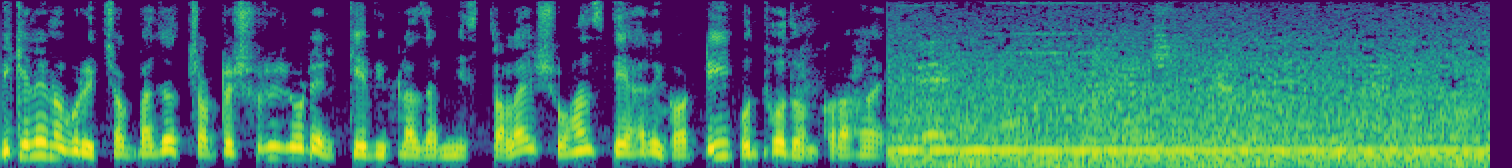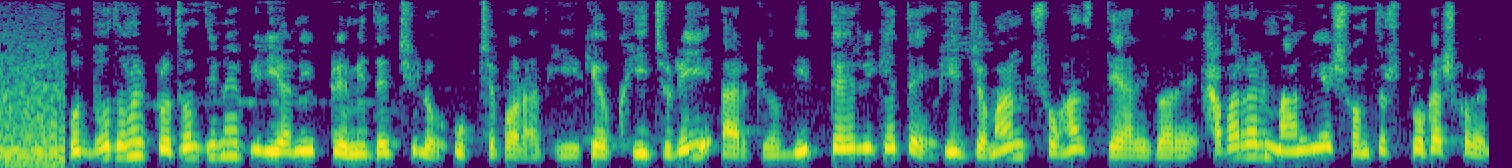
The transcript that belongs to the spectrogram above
বিকেলে নগরীর চকবাজার চট্টেশ্বরী রোডের কেবি প্লাজার নিচতলায় সোহান্স তেহারি ঘরটি উদ্বোধন করা হয়। উদ্বোধনের প্রথম দিনে বিরিয়ানি প্রেমীদের ছিল উপচে পড়া ভিড়। কেউ খিচুড়ি আর কেউ বিপ তেহারি খেতে ভিড় জমান সোহান্স তেহারি করে খাবারের মান নিয়ে সন্তোষ প্রকাশ করেন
